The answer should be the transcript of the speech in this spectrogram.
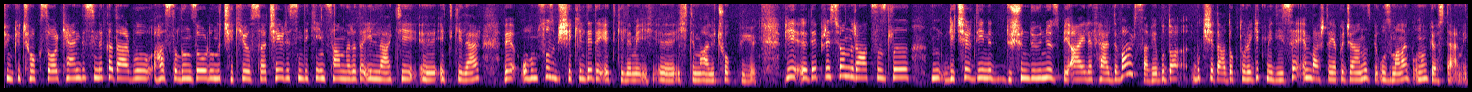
Çünkü çok zor. Kendisi ne kadar bu hastalığın zorluğunu çekiyorsa çevresindeki insanları da illaki e, etkiler ve olumsuz bir şekilde de etkileme e, ihtimali çok büyük. Bir e, depresyon rahatsızlığı geçirdiğini düşündüğünüz bir aile ferdi varsa ve bu da bu kişi daha doktora gitmediyse en başta yapacağınız bir uzmana bunu göstermek,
